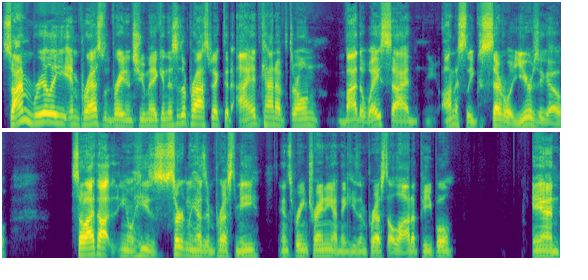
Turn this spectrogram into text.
So I'm really impressed with Braden Shewmake. And this is a prospect that I had kind of thrown by the wayside, honestly, several years ago. So I thought, you know, he's certainly has impressed me in spring training. I think he's impressed a lot of people. And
